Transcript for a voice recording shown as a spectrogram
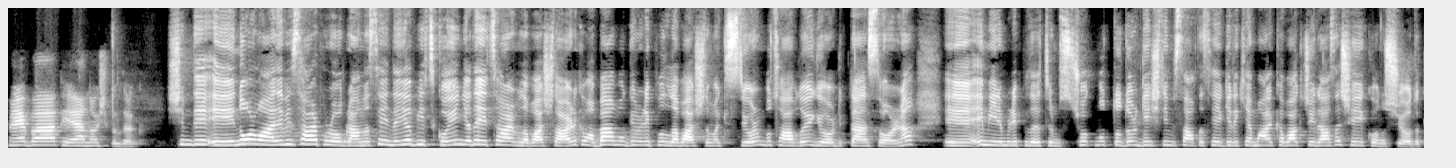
Merhaba Perihan, hoş bulduk. Şimdi e, normalde biz her programda seninle ya Bitcoin ya da Ethereum'la başlardık ama ben bugün Ripple'la başlamak istiyorum. Bu tabloyu gördükten sonra e, eminim Ripple yatırımcısı çok mutludur. Geçtiğimiz hafta sevgili Kemal Kabakçı ile aslında şeyi konuşuyorduk.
